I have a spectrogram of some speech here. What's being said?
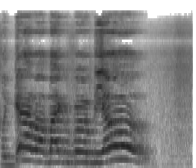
Forgot my microphone be on.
